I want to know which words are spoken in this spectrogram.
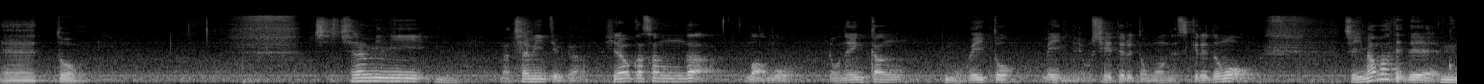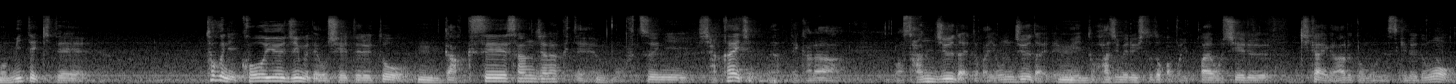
えーっとちちなみに、まあ、ちなみにっていうか平岡さんがまあもう4年間もうウェイトメインで教えてると思うんですけれどもじゃあ今まででこう見てきて、特にこういうジムで教えてると、ん。学生さんじゃなくて、もう普通に社会人になってから、まあ、30代とか40代でウェイト始める人とかもいっぱい教える機会があると思うんですけれども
